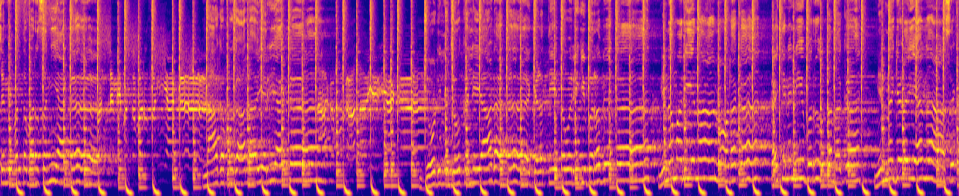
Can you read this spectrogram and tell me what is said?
ಪಂಚಮಿ ಬಂತ ಬರ ಸನಿಯಾಕ. ನಾಗಪಗಾಲ ಎರಿಯಾಕ. ಜೋಡಿಲೆ ಜೋಕಲಿ ಆಡಾಕ. ಗೆಳತಿ ತವರಿಗೆ ಬರಬೇಕ. ನಿನ್ನ ಮರಿಯನ ನೋಡಕ. ಕೈಕಿನ ನೀ ಬರು ತನಕ ನಿನ್ನ ಗೆಳೆಯನ ಆಸಕ.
